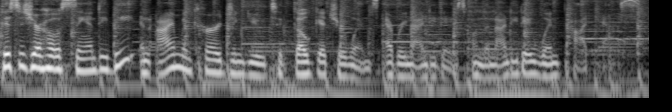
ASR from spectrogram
This is your host, Sandy B, and I'm encouraging you to go get your wins every 90 days on the 90 Day Win Podcast.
